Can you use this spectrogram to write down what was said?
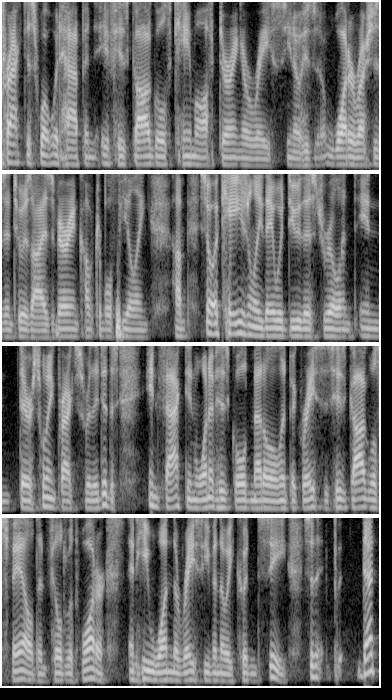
practice what would happen if his goggles came off during a race. You know, his water rushes into his eyes, very uncomfortable feeling. Um, so occasionally they would do this drill in, in their swimming practice where they did this. In fact, in one of his gold medal Olympic races, his goggles failed and filled with water, and he won the race even though he couldn't see. So that, that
